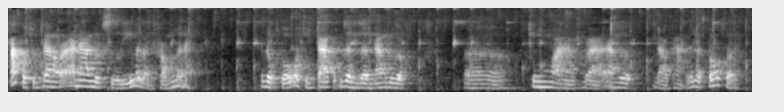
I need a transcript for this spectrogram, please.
tắc của chúng ta nó đã đang được xử lý và giải phóng rồi này. Cái độc tố của chúng ta cũng dần dần đang được uh, trung hòa và đang được đào thải rất là tốt rồi này.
